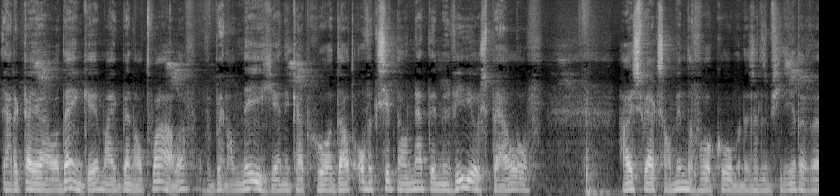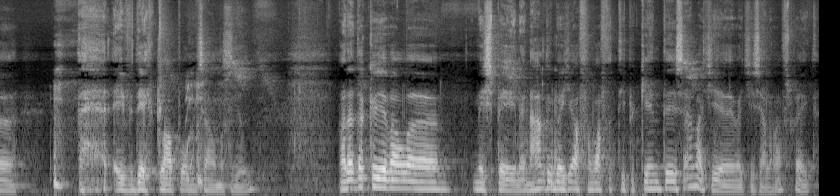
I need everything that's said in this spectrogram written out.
ja dat kan je wel denken, maar ik ben al 12 of ik ben al 9 en ik heb gewoon dat. Of ik zit nou net in mijn videospel of huiswerk zal minder voorkomen. Dan zullen ze misschien eerder eh, even dichtklappen om iets anders te doen. Maar daar, daar kun je wel eh, mee spelen. En dat hangt ook een beetje af van wat voor type kind is en wat je, wat je zelf afspreekt.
